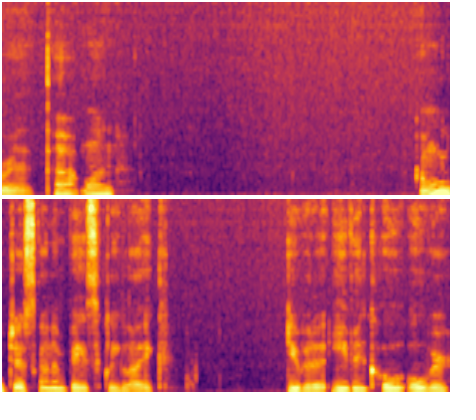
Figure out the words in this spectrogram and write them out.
Spread that one. I'm just gonna basically like give it an even coat over.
